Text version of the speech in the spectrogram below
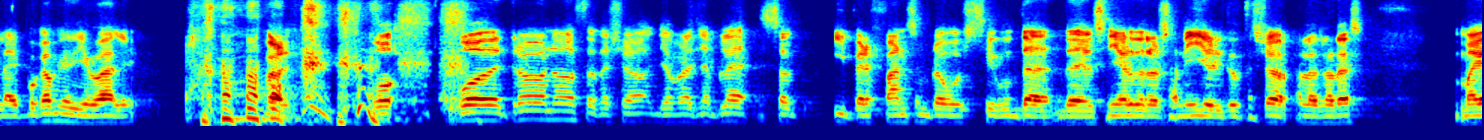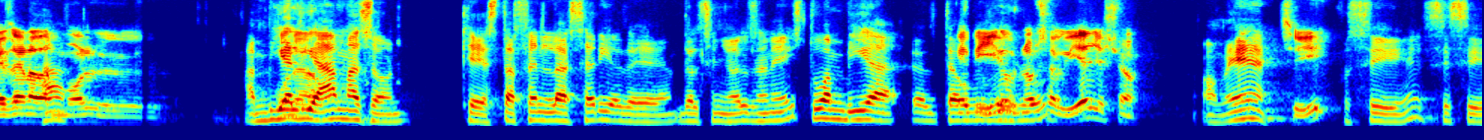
l'època medieval, eh? per, o, o de Tronos, tot això. Jo, per exemple, sóc hiperfan, sempre he sigut de, del Senyor de los Anillos i tot això. Aleshores, m'hagués agradat ah. molt... Envia-li una... a Amazon. que està fent la sèrie de, del Senyor dels Anells, tu envia el teu... Què dius? No sabia jo això. Home, Sí? pues sí, sí, sí.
